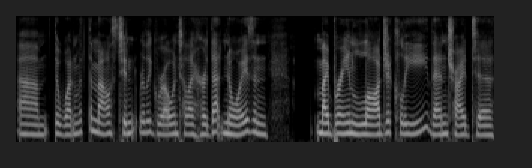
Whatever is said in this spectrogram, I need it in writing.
Um, the one with the mouse didn't really grow until I heard that noise, and my brain logically then tried to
